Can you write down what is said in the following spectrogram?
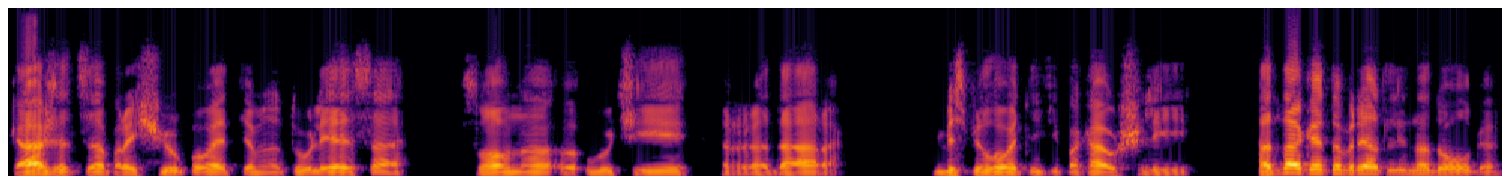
кажется, прощупывает темноту леса, словно э, лучи радара. Беспилотники пока ушли, однако это вряд ли надолго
